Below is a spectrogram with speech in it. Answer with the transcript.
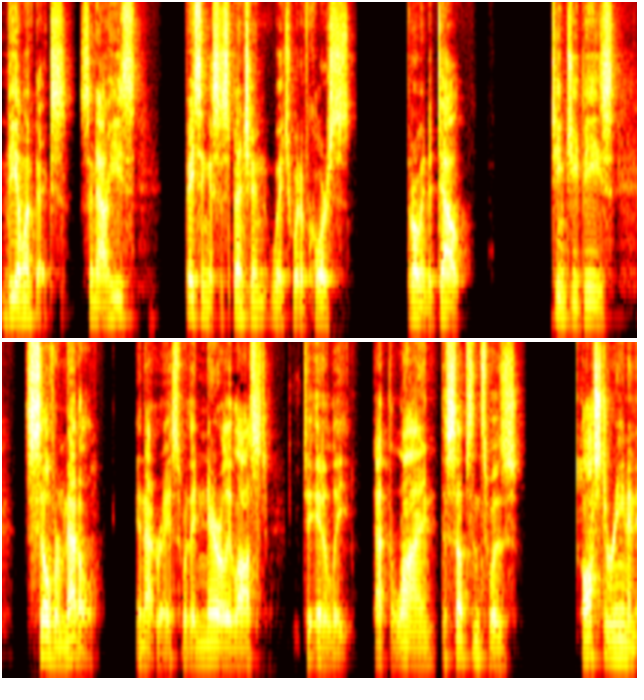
the Olympics. So now he's facing a suspension, which would, of course, throw into doubt Team GB's silver medal in that race, where they narrowly lost to Italy at the line. The substance was Ostarine and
